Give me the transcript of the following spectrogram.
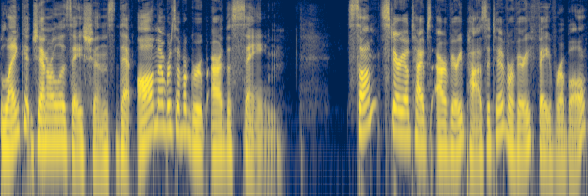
blanket generalizations that all members of a group are the same. Some stereotypes are very positive or very favorable,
